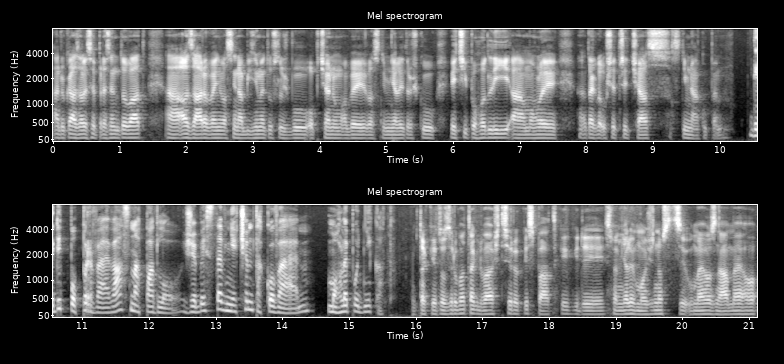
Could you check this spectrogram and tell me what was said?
a dokázali se prezentovat, ale zároveň vlastně nabízíme tu službu občanům, aby vlastně měli trošku větší pohodlí a mohli takhle ušetřit čas s tím nákupem. Kdy poprvé vás napadlo, že byste v něčem takovém mohli podnikat? Tak je to zhruba tak dva až tři roky zpátky, kdy jsme měli možnost si u mého známého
